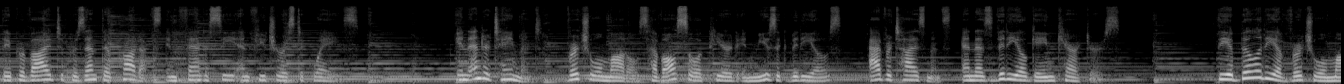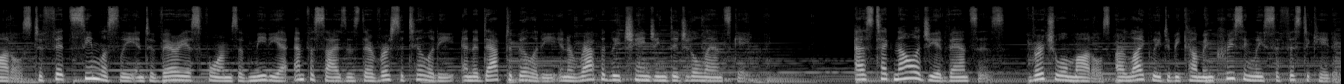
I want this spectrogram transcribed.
they provide to present their products in fantasy and futuristic ways. In entertainment, virtual models have also appeared in music videos, advertisements, and as video game characters. The ability of virtual models to fit seamlessly into various forms of media emphasizes their versatility and adaptability in a rapidly changing digital landscape. As technology advances, virtual models are likely to become increasingly sophisticated,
